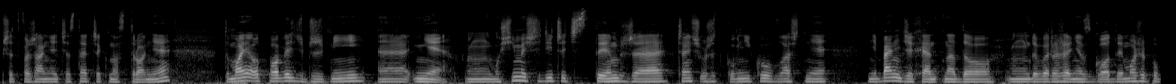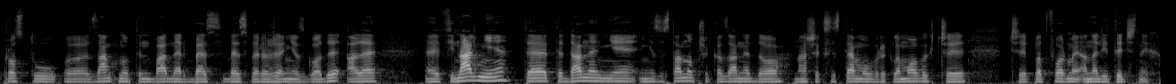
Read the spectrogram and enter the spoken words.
przetwarzanie ciasteczek na stronie, to moja odpowiedź brzmi e, nie. Mm, Musimy się liczyć z tym, że część użytkowników właśnie nie będzie chętna do, mm, do wyrażenia zgody, może po prostu e, zamknął ten banner bez, bez wyrażenia zgody, ale e, finalnie te, te dane nie, nie zostaną przekazane do naszych systemów reklamowych czy, czy platformy analitycznych.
